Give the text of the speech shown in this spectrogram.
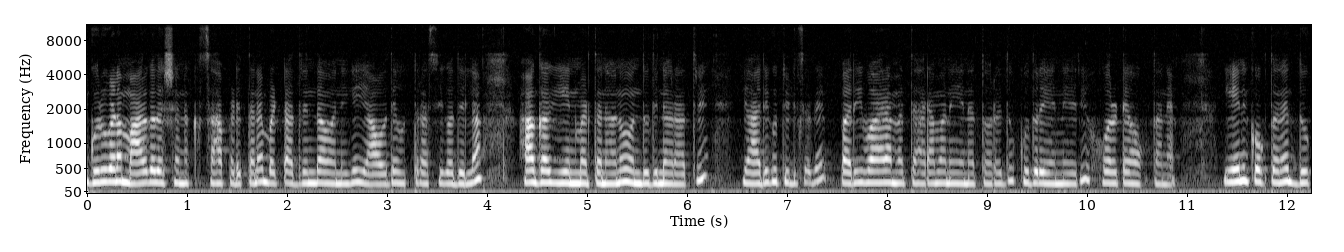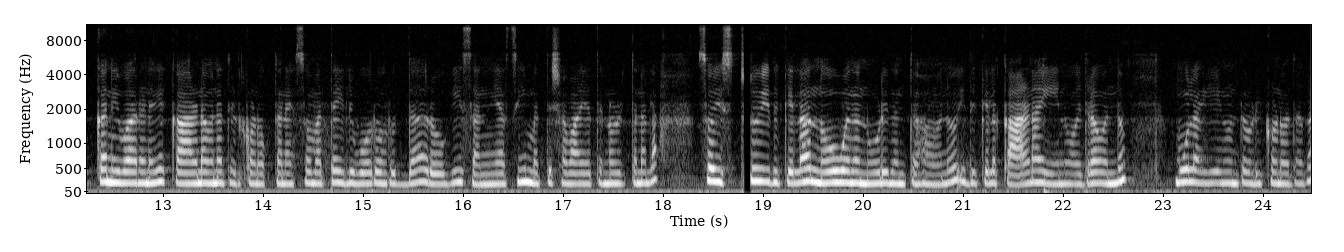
ಗುರುಗಳ ಮಾರ್ಗದರ್ಶನ ಸಹ ಪಡಿತಾನೆ. ಬಟ್ ಅದರಿಂದ ಅವನಿಗೆ ಯಾವುದೇ ಉತ್ತರ ಸಿಗೋದಿಲ್ಲ. ಹಾಗಾಗಿ ಏನು ಮಾಡ್ತಾನೆ ಅವನು? ಒಂದು ದಿನ ರಾತ್ರಿ ಯಾರಿಗೂ ತಿಳಿಸದೆ ಪರಿವಾರ ಮತ್ತು ಅರಮನೆಯನ್ನು ತೊರೆದು ಕುದುರೆಯನ್ನೇರಿ ಹೊರಟೆ ಹೋಗ್ತಾನೆ. ಏನಕ್ಕೆ ಹೋಗ್ತಾನೆ? ದುಃಖ ನಿವಾರಣೆಗೆ ಕಾರಣವನ್ನು ತಿಳ್ಕೊಂಡು ಹೋಗ್ತಾನೆ. ಸೊ ಮತ್ತು ಇಲ್ಲಿ ಓರ್ವ ವೃದ್ಧ, ರೋಗಿ, ಸನ್ಯಾಸಿ ಮತ್ತು ಶವಾಯತೆ ನೋಡಿರ್ತಾನಲ್ಲ. ಸೊ ಇಷ್ಟು ಇದಕ್ಕೆಲ್ಲ ನೋವನ್ನು ನೋಡಿದಂತಹ ಅವನು ಇದಕ್ಕೆಲ್ಲ ಕಾರಣ ಏನು? ಇದರ ಒಂದು ಮೂಲ ಏನು ಅಂತ ಹುಡ್ಕೊಂಡು ಹೋದಾಗ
